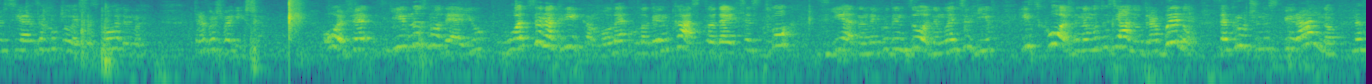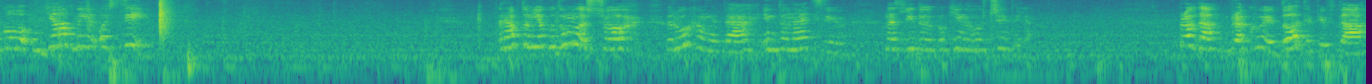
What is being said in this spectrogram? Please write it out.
Щось я захопилася спогадами. Треба жвавіше. Отже, згідно з моделлю, Вотсона Кріка молекула ДНК складається з двох з'єднаних один з одним ланцюгів і схожа на мотузяну драбину, закручену спірально навколо уявної осі. Раптом я подумала, що рухами та інтонацією наслідую покійного вчителя. Правда, бракує дотипів та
